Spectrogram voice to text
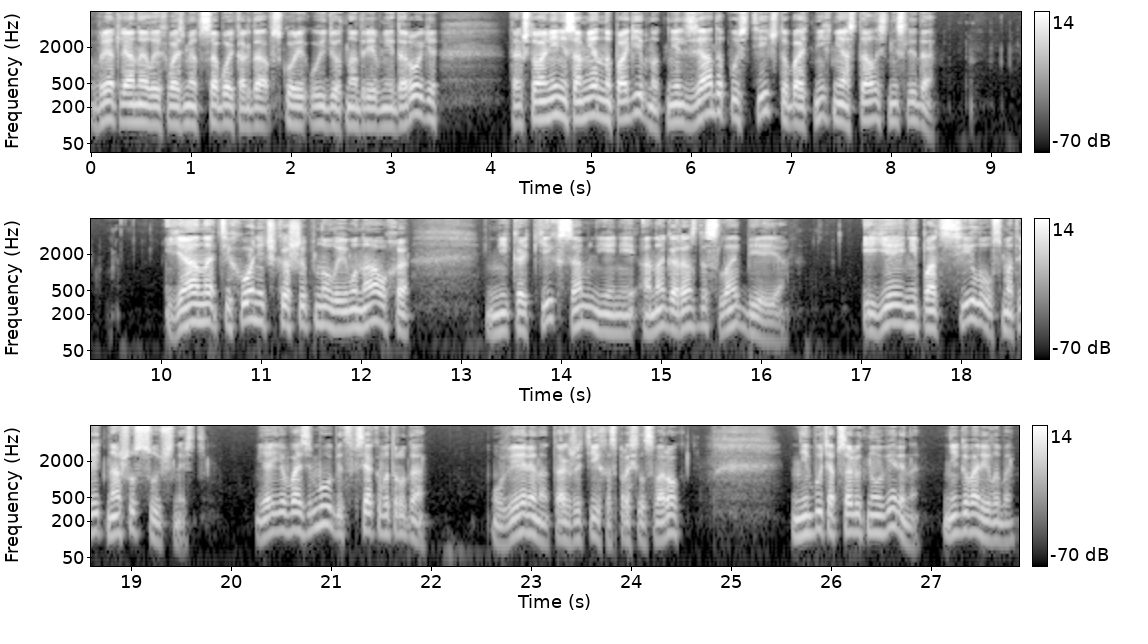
Вряд ли Анелла их возьмет с собой, когда вскоре уйдет на древние дороги, так что они, несомненно, погибнут. Нельзя допустить, чтобы от них не осталось ни следа. Яна тихонечко шепнула ему на ухо, «Никаких сомнений, она гораздо слабее, и ей не под силу усмотреть нашу сущность. Я ее возьму без всякого труда». «Уверена?» — так же тихо спросил Сварог. «Не будь абсолютно уверена, не говорила бы».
